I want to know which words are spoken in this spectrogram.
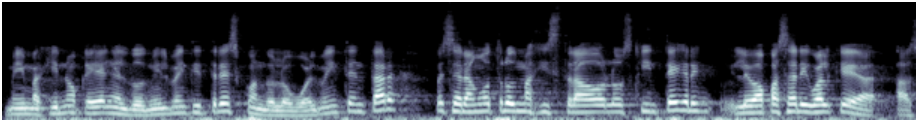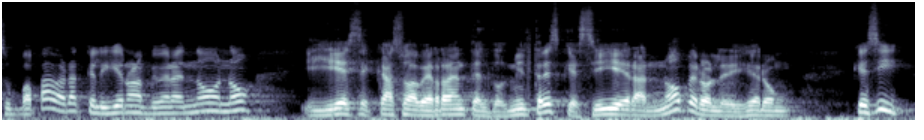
Me imagino que ya en el 2023, cuando lo vuelva a intentar, pues serán otros magistrados los que integren. Le va a pasar igual que a, su papá, ¿verdad? Que eligieron la primera no, no. Y ese caso aberrante del 2003, que sí era no, pero le dijeron que sí,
